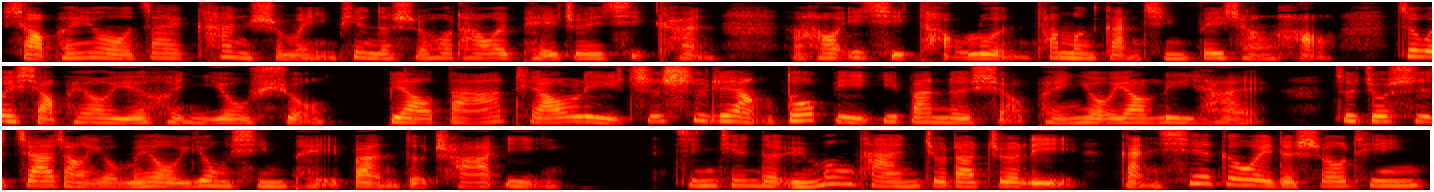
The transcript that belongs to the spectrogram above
小朋友在看什么影片的时候，他会陪着一起看，然后一起讨论，他们感情非常好。这位小朋友也很优秀，表达、条理、知识量都比一般的小朋友要厉害。这就是家长有没有用心陪伴的差异。今天的云梦谈就到这里，感谢各位的收听。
